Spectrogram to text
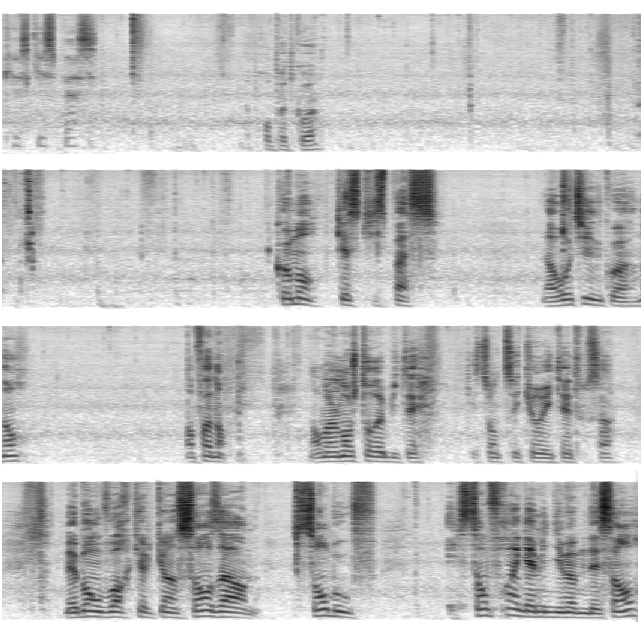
Qu'est-ce qui se passe À propos de quoi? Comment? Qu'est-ce qui se passe? La routine, quoi, non? Enfin, non. Normalement, je t'aurais buté. Question de sécurité, tout ça. Mais bon, voir quelqu'un sans armes, sans bouffe et sans fringue un minimum décent,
